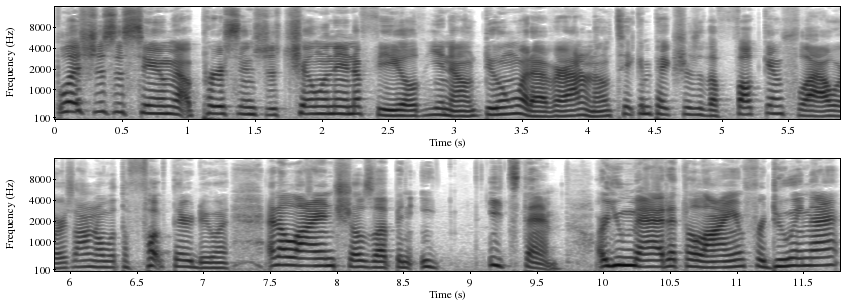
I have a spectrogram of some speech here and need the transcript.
But let's just assume a person's just chilling in a field, you know, doing whatever. I don't know, taking pictures of the fucking flowers. I don't know what the fuck they're doing. And a lion shows up and eat, eats them. Are you mad at the lion for doing that?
